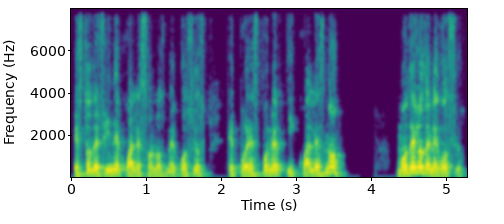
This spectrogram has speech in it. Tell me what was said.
Esto define cuáles son los negocios que puedes poner y cuáles no. Modelo de negocio.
